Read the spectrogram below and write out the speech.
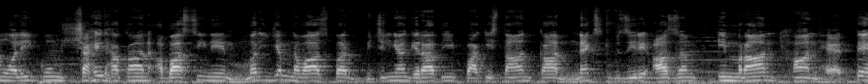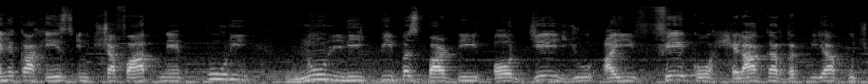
वालेकुम शाहिद हकान अब्बासी ने मरियम नवाज़ पर बिजलियाँ गिरा दी। पाकिस्तान का नेक्स्ट वज़ीर आज़म इमरान खान है। तहलका खेज इंकशाफात ने पूरी नून लीग, पीपल्स पार्टी और जे यू आई फे को हिलाकर रख दिया। कुछ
